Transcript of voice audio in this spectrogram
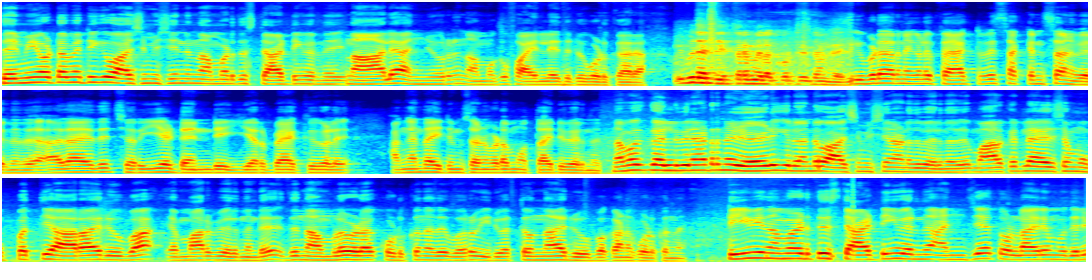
സെമി ഓട്ടോമാറ്റിക് വാഷിംഗ് മെഷീൻ നമ്മുടെ അടുത്ത് സ്റ്റാർട്ടിങ് വരുന്നത് നാല് അഞ്ഞൂറിന് നമുക്ക് ഫൈനൽ ചെയ്തിട്ട് കൊടുക്കാറാ ഇവിടെ ഇത്ര വില കുറച്ചിട്ടാണ് ഇവിടെ പറഞ്ഞാൽ ഫാക്ടറി സെക്കൻഡ്സ് ആണ് വരുന്നത്. അതായത് ചെറിയ ഡെന്റ് ഇയർ ബാക്കുകൾ അങ്ങനത്തെ ഐറ്റംസ് ആണ് ഇവിടെ മൊത്തമായിട്ട് വരുന്നത്. നമുക്ക് കൽവിനാട്ടിന് ഏഴ് കിലോന്റെ വാഷിംഗ് മെഷീനാണ് ഇത് വരുന്നത്. മാർക്കറ്റിൽ ഏകദേശം മുപ്പത്തി ആറായിരം രൂപ എം ആർ പി വരുന്നുണ്ട്. ഇത് നമ്മളിവിടെ കൊടുക്കുന്നത് വെറും ഇരുപത്തൊന്നായിരം രൂപക്കാണ് കൊടുക്കുന്നത്. ടി വി നമ്മുടെ അടുത്ത് സ്റ്റാർട്ടിങ് വരുന്നത് അഞ്ച് തൊള്ളായിരം മുതൽ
